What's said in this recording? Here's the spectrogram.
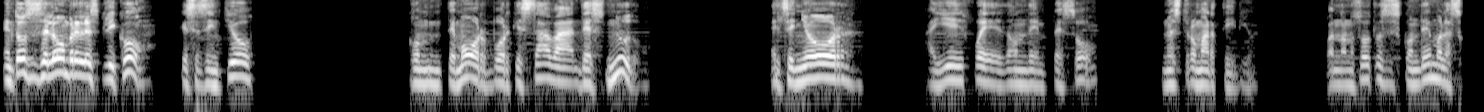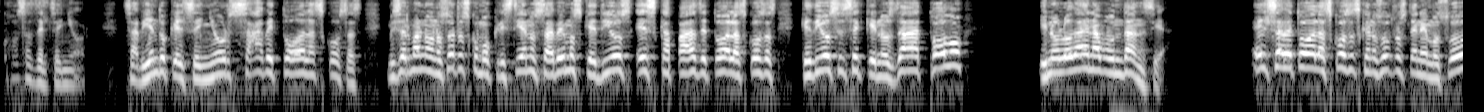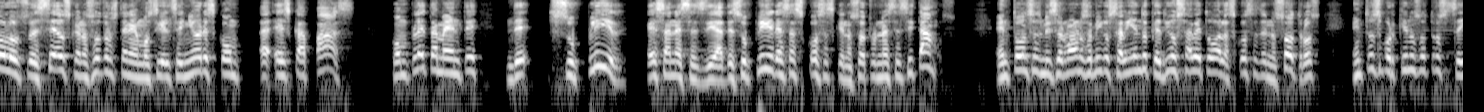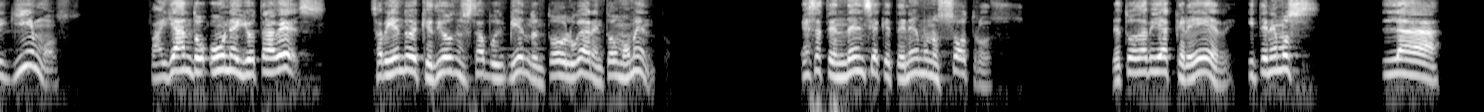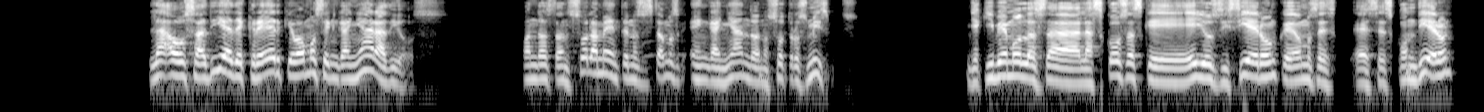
Entonces el hombre le explicó que se sintió con temor porque estaba desnudo. El Señor, allí fue donde empezó nuestro martirio, cuando nosotros escondemos las cosas del Señor sabiendo que el Señor sabe todas las cosas. Mis hermanos, nosotros como cristianos sabemos que Dios es capaz de todas las cosas, que Dios es el que nos da todo y nos lo da en abundancia. Él sabe todas las cosas que nosotros tenemos, todos los deseos que nosotros tenemos y el Señor es, eh, es capaz completamente de suplir esa necesidad, de suplir esas cosas que nosotros necesitamos. Entonces, mis hermanos amigos, sabiendo que Dios sabe todas las cosas de nosotros, entonces, ¿por qué nosotros seguimos fallando una y otra vez, sabiendo de que Dios nos está viendo en todo lugar, en todo momento. Esa tendencia que tenemos nosotros de todavía creer y tenemos la la osadía de creer que vamos a engañar a Dios, cuando tan solamente nos estamos engañando a nosotros mismos. Y aquí vemos las, ah, las cosas que ellos hicieron, que vamos, se escondieron,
